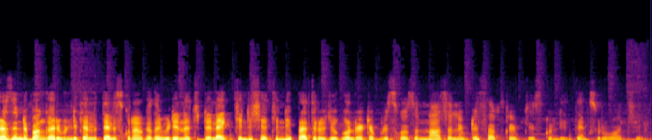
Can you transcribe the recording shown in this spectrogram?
ప్రజెంట్ బంగారం వెండి ధరలు తెలుసుకున్నారు కదా వీడియో నచ్చింటే లైక్ చేయండి షేర్ చేయండి. ప్రతిరోజు గోల్డ్ రేట్ అప్డేట్స్ కోసం నా ఛానల్ సబ్స్క్రైబ్ చేసుకోండి. Thanks for watching.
